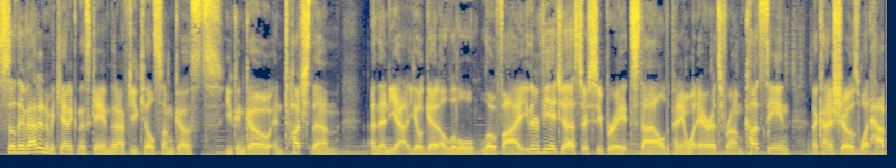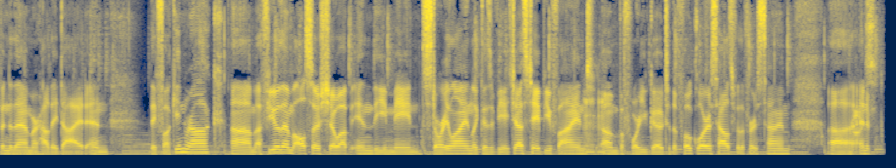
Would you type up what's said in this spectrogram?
so they've added a mechanic in this game that after you kill some ghosts, you can go and touch them, and then yeah, you'll get a little lo-fi, either VHS or Super 8 style, depending on what era it's from, cutscene that kind of shows what happened to them or how they died, and they fucking rock. Um, a few of them also show up in the main storyline, like there's a VHS tape you find um, before you go to the folklorist house for the first time, uh, and Nice. a,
